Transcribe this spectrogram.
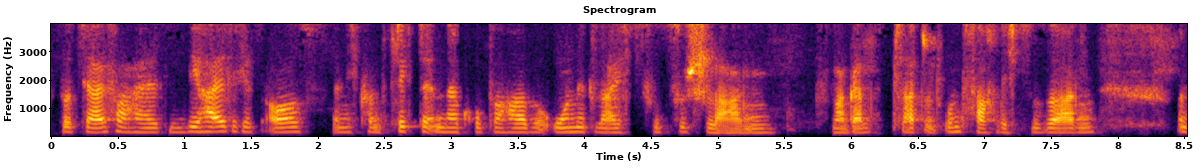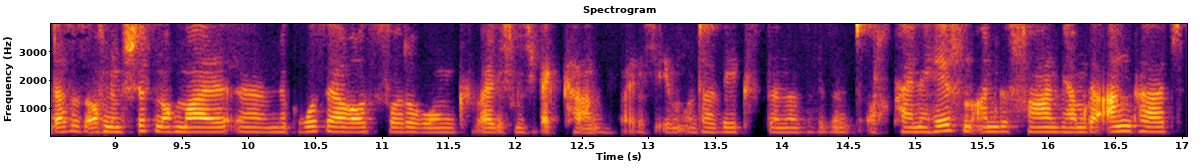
Sozialverhalten. Wie halte ich es aus, wenn ich Konflikte in der Gruppe habe, ohne gleich zuzuschlagen? Das ist mal ganz platt und unfachlich zu sagen. Und das ist auf einem Schiff nochmal äh, eine große Herausforderung, weil ich nicht weg kann, weil ich eben unterwegs bin. Also wir sind auch keine Häfen angefahren, wir haben geankert.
